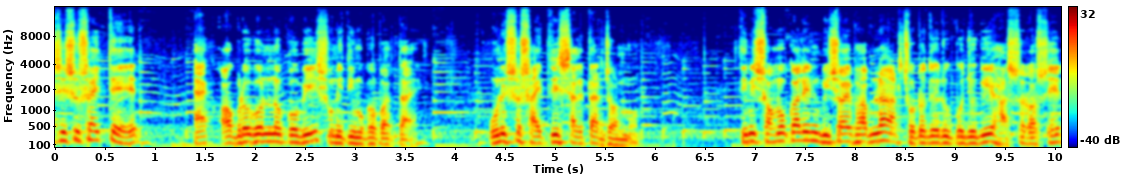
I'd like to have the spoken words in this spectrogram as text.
শিশু সাহিত্যের এক অগ্রগণ্য কবি সুনীতি মুখোপাধ্যায়, উনিশশো সাঁইত্রিশ সালে তার জন্ম। তিনি সমকালীন বিষয় ভাবনা আর ছোটদের উপযোগী হাস্যরসের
